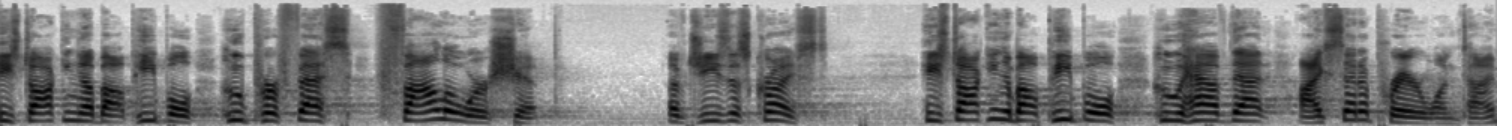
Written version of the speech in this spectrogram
He's talking about people who profess followership of Jesus Christ. He's talking about people who have that. I said a prayer one time.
